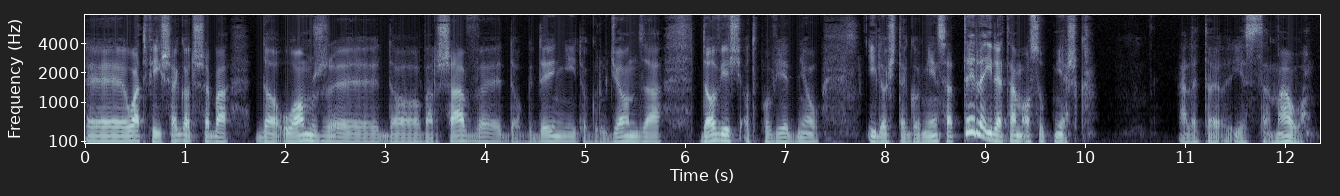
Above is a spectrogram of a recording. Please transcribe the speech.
e, łatwiejszego trzeba do Łomży, do Warszawy, do Gdyni, do Grudziądza dowieść odpowiednią ilość tego mięsa, tyle ile tam osób mieszka. Ale to jest za mało.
